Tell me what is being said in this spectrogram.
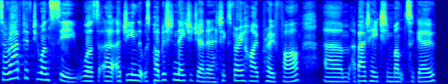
So RAD51C was a, a, gene that was published in Nature Genetics, very high profile, um, about 18 months ago,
